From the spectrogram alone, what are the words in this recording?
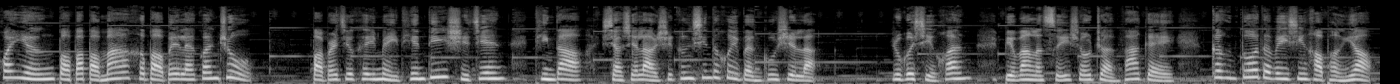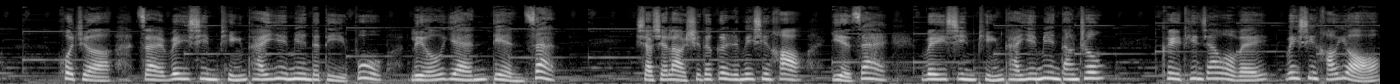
欢迎宝宝、宝妈和宝贝来关注，宝贝儿就可以每天第一时间听到小雪老师更新的绘本故事了。如果喜欢，别忘了随手转发给更多的微信好朋友，或者在微信平台页面的底部留言点赞。小雪老师的个人微信号也在微信平台页面当中，可以添加我为微信好友，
